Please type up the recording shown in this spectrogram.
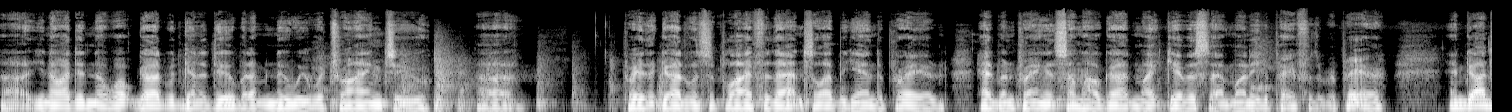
uh, you know I didn't know what God was going to do, but I knew we were trying to uh, pray that God would supply for that. And so I began to pray and had been praying that somehow God might give us that money to pay for the repair. And God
